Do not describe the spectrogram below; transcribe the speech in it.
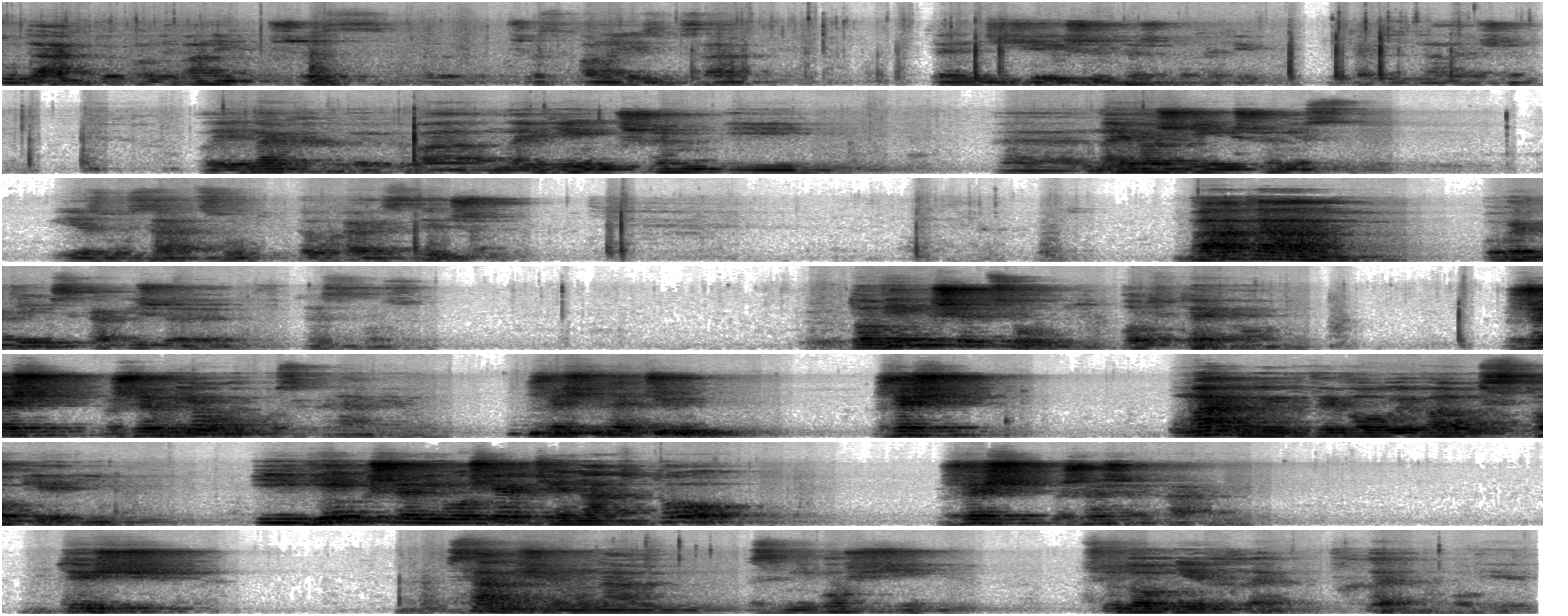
cudach dokonywanych przez, przez Pana Jezusa. Ten dzisiejszy też do takich, do takich należy. Ale jednak e, chyba największym i e, najważniejszym jest Jezusa cud eucharystyczny. Beata Obertyńska pisze w ten sposób. To większy cud od tego, żeś żywioły poskramiał, żeś leczył, żeś umarłych wywoływał z topieli i większe miłosierdzie nad to, żeś rzesze karmił. Tyś sam się nam z miłości cudownie chleb, w chleb powielił.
